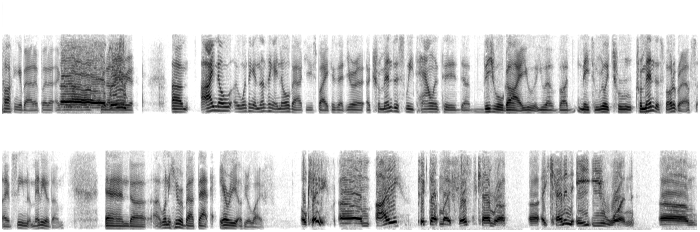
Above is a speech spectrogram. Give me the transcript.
talking about it, but uh, I Uh, go to another area. Um, I know uh, one thing. Another thing I know about you, Spike, is that you're a, a tremendously talented uh, visual guy. You you have uh, made some really tr- tremendous photographs. I have seen many of them, and uh, I want to hear about that area of your life. Okay. Um, I picked up my first camera, uh, a Canon AE1, um,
